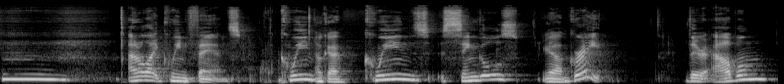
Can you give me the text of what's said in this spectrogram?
Hmm. I don't like Queen fans. Queen, Okay. Queen's singles, Yeah. great. Their album.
